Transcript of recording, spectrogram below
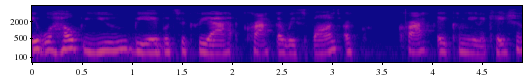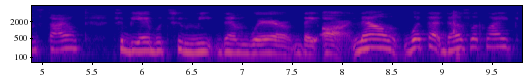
it will help you be able to create, craft a response or craft a communication style to be able to meet them where they are. Now, what that does look like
